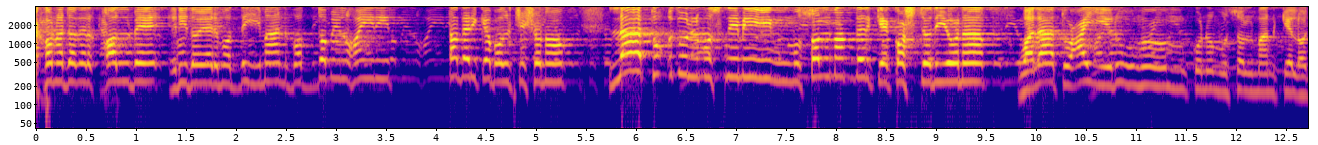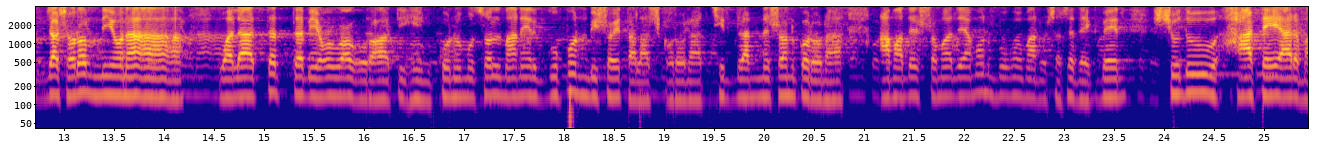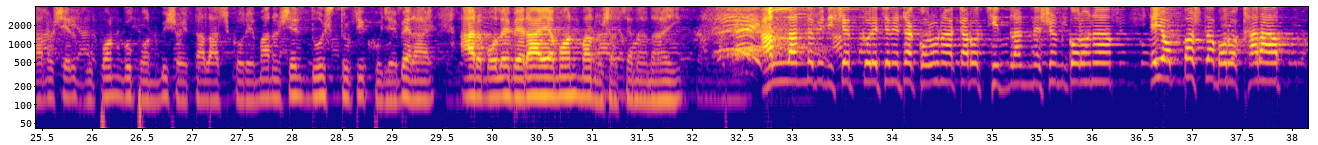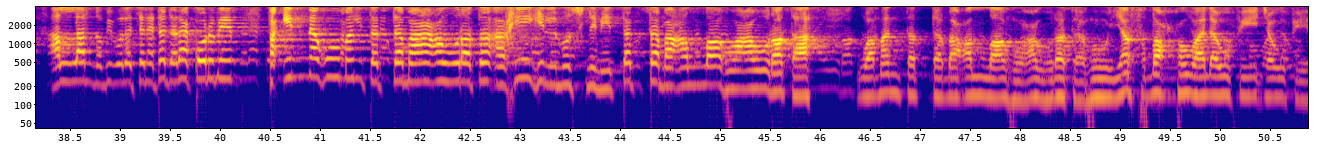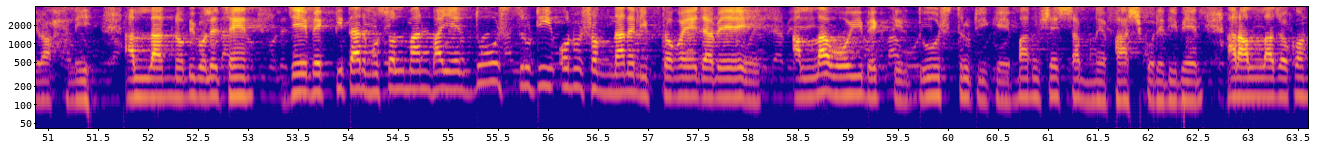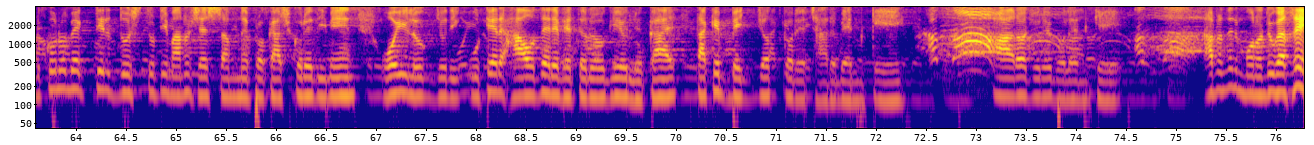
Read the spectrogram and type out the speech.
এখনও যাদের কলবে, হৃদয়ের মধ্যে ইমান বদ্ধমিল হয়নি তাদেরকে বলছি, শোনো, লা তুদুল মুসলিমিন, মুসলমানদেরকে কষ্ট দিও না, ওয়ালা তুআইরুহুম কোন মুসলমানকে লজ্জা শরম নিও না, ওয়ালা তাত্তাবিউ আওরাতিহিম, কোন মুসলমানের গোপন বিষয় তালাশ করো না, ছিদ্রান্বেষণ করো না। আমাদের সমাজে এমন বহু মানুষ আছে, দেখবেন, শুধু হাটে আর মানুষের গোপন গোপন বিষয় তালাশ করে মানুষের দোষ ত্রুটি খুঁজে বেড়ায়, আর বলে বেড়ায় এমন মানুষ আছে না নাই? আল্লাহ নবী নিষেধ করেছেন এটা করো না কারও ছিদ্রান্বেষণ করো না। এই অভ্যাসটা বড় খারাপ। আল্লাহ নবী বলেছেন এটা যারা করবে فإنه من تتبع عورة أخيه المسلم تتبع الله عورته ومن تتبع الله عورته يفضح ولو في جوف رحله আল্লাহ নবী বলেছেন যে ব্যক্তি তার মুসলমান ভাইয়ের দোষ ত্রুটি অনুসন্ধানে লিপ্ত হয়ে যাবে আল্লাহ ওই ব্যক্তির দোষ ত্রুটিকে মানুষের সামনে ফাঁস করে দিবেন আর আল্লাহ যখন কোনো ব্যক্তির দোষ ত্রুটি মানুষের সামনে প্রকাশ করে দিবেন ওই লোক যদি উটের হাওদের ভেতরেও গিয়ে লুকায়, তাকে বেজ্জত করে ছাড়বেন কে? আরও জুড়ে বলেন কে? আপনাদের মনোযোগ আছে?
